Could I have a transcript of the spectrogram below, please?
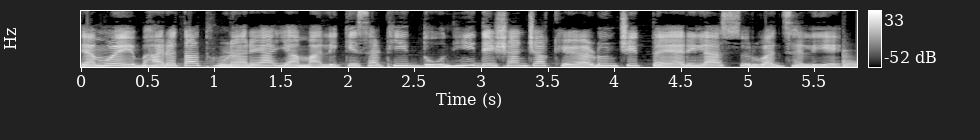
त्यामुळे भारतात होणाऱ्या या मालिकेसाठी दोन्ही देशांच्या खेळाडूंची तयारीला सुरुवात झाली आहे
